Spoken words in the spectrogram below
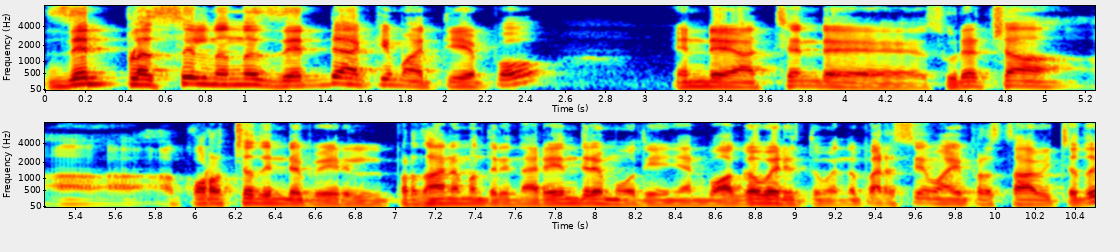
സെഡ് പ്ലസിൽ നിന്ന് സെഡ് ആക്കി മാറ്റിയപ്പോൾ എന്റെ അച്ഛന്റെ സുരക്ഷ കുറച്ചതിന്റെ പേരിൽ പ്രധാനമന്ത്രി നരേന്ദ്രമോദിയെ ഞാൻ വകവരുത്തുമെന്ന് പരസ്യമായി പ്രസ്താവിച്ചത്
